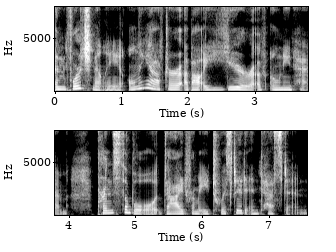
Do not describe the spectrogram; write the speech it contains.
Unfortunately, only after about a year of owning him, Prince the Bull died from a twisted intestine.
